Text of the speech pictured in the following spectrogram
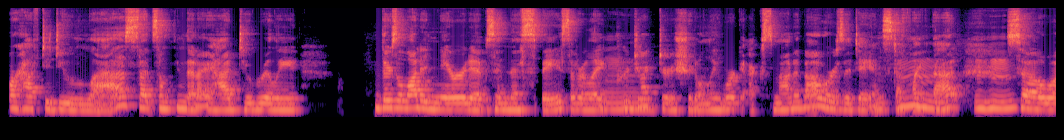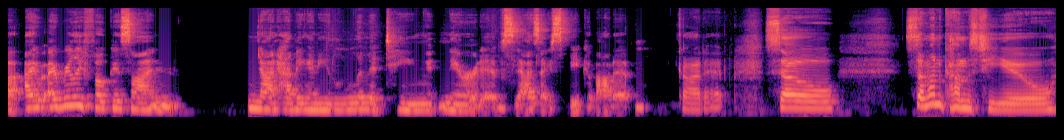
or have to do less. That's something that I had to really. There's a lot of narratives in this space that are like Mm. projectors should only work X amount of hours a day and stuff like Mm. that. Mhm. So uh, I, I really focus on not having any limiting narratives as I speak about it. Got it. So someone comes to you,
